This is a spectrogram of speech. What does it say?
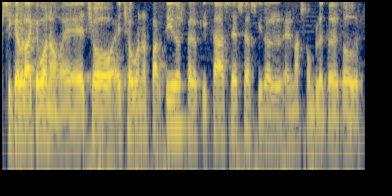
sí que es verdad que bueno, he hecho, he hecho buenos partidos, pero quizás ese ha sido el, el más completo de todos.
